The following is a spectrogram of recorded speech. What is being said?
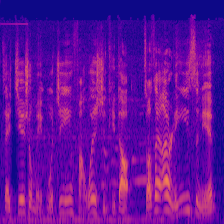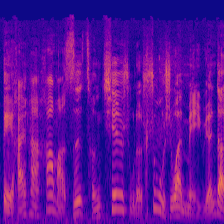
在接受美国之音访问时提到，早在2014年，北韩和哈马斯曾签署了数十万美元的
